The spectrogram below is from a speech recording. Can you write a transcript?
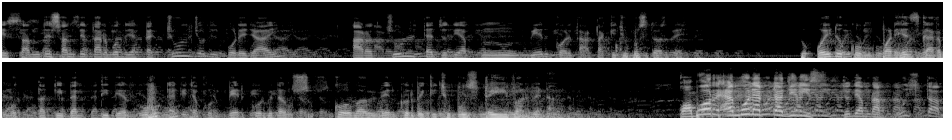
এই শান্তে শান্তে তার মধ্যে একটা চুল যদি পড়ে যায়, আর চুলটা যদি আপনি বের করে তা আটা কিছু বুঝতে পারবে? তো ওই রকম পরহেজগার, মোত্তাকি ব্যক্তিদের রুহটাকে যখন বের করবে, তখন সূক্ষ্মভাবে বের করবে, কিছু বুঝতেই পারবে না। কবর এমন একটা জিনিস, যদি আমরা বুঝতাম,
